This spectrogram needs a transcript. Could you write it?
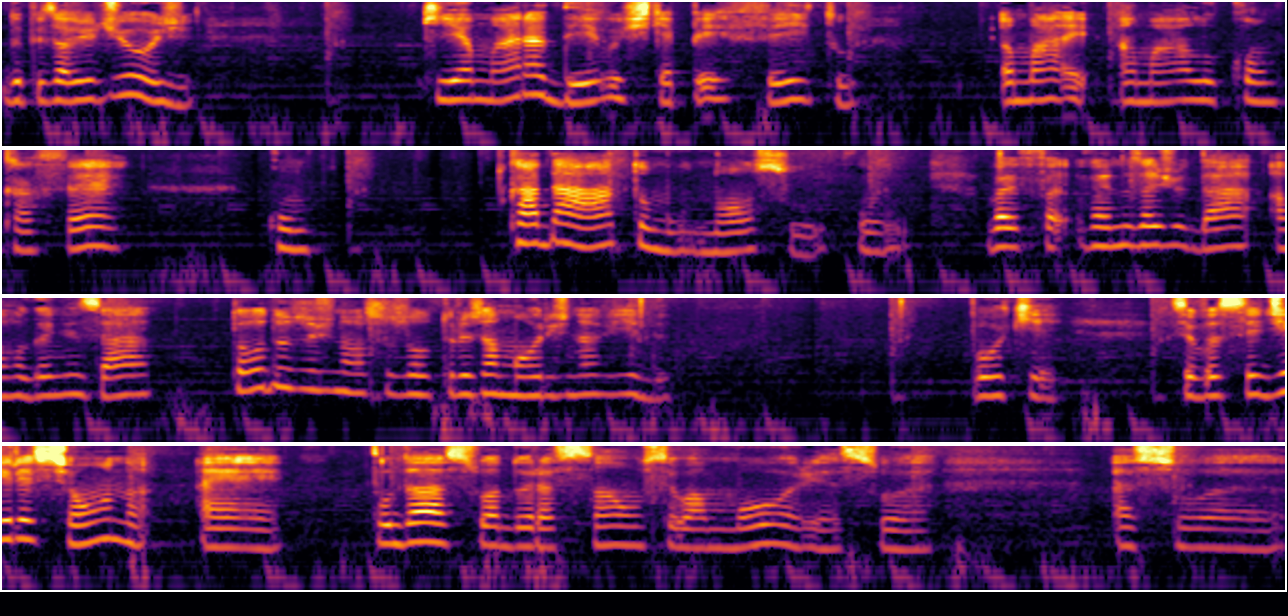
do episódio de hoje. Que amar a Deus, que é perfeito, amar, amá-lo com café, com cada átomo nosso, com, vai, vai nos ajudar a organizar todos os nossos outros amores na vida. Porque se você direciona é, toda a sua adoração, o seu amor e a sua. a sua.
